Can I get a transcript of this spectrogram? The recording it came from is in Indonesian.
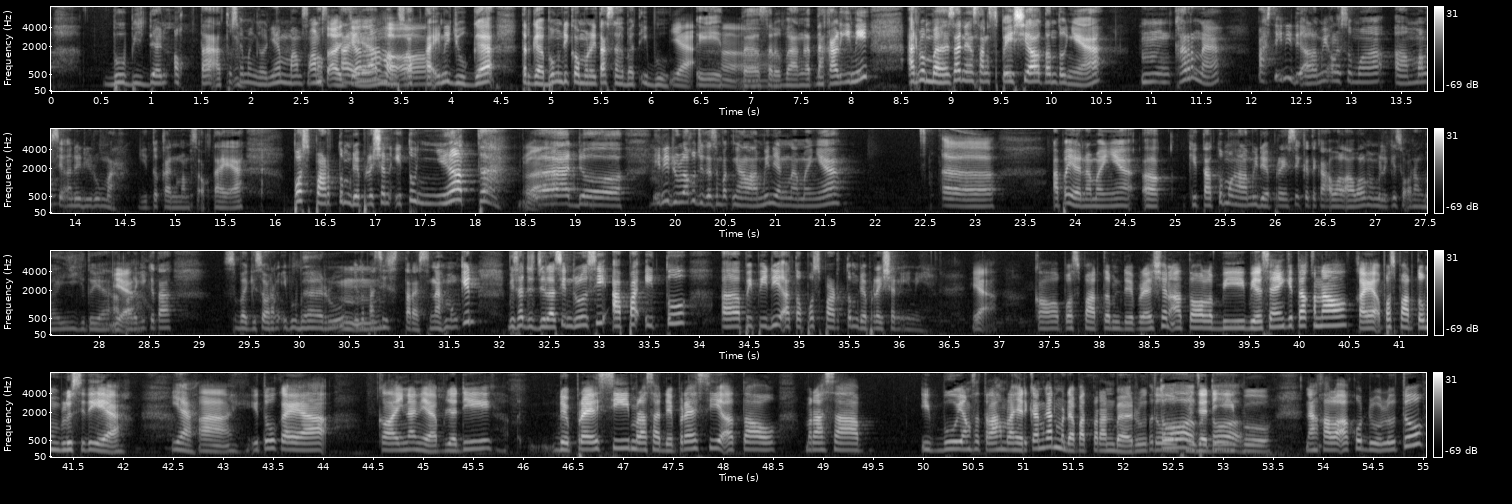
Bu Bidan Okta atau saya manggilnya Mams, Mams Okta aja ya. lah, Mams. Okta ini juga tergabung di komunitas sahabat ibu. Ya, Itu heeh. seru banget. Nah kali ini ada pembahasan yang sangat spesial tentunya Hmm, karena pasti ini dialami oleh semua uh, moms yang ada di rumah gitu kan Mams Okta ya. Postpartum depression itu nyata. Waduh, ini dulu aku juga sempat ngalamin yang namanya eh apa ya namanya eh, kita tuh mengalami depresi ketika awal-awal memiliki seorang bayi gitu ya. Iya. Apalagi kita sebagai seorang ibu baru itu Mm-mm. pasti stres. Nah mungkin bisa dijelasin dulu sih apa itu eh, PPD atau postpartum depression ini. Ya, kalau postpartum depression atau lebih biasanya kita kenal kayak postpartum blues itu ya. Ya. Nah, itu kayak kelainan ya. Jadi depresi, merasa depresi atau merasa ibu yang setelah melahirkan kan mendapat peran baru tuh Betul, menjadi betul. ibu. Nah, kalau aku dulu tuh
